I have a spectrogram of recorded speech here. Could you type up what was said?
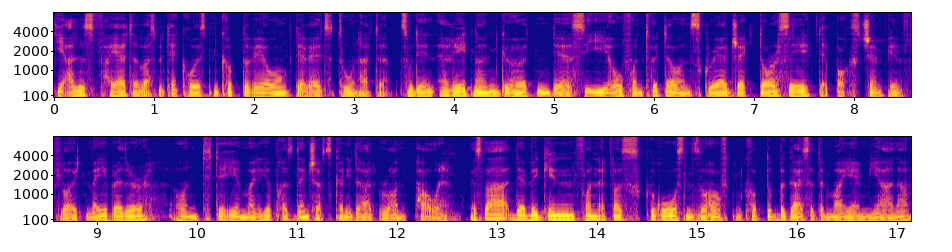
die alles feierte, was mit der größten Kryptowährung der Welt zu tun hatte. Zu den Rednern gehörten der CEO von Twitter und Square Jack Dorsey, der Box-Champion Floyd Mayweather und der ehemalige Präsidentschaftskandidat Ron Paul. Es war der Beginn von etwas Großen, so hofften kryptobegeisterte Miamianer,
